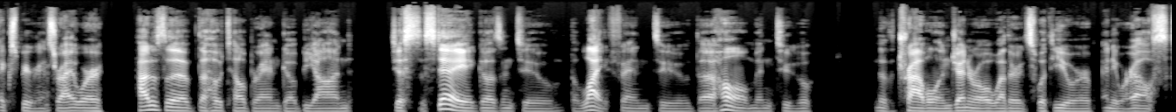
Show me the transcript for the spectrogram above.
experience, right? Where how does the the hotel brand go beyond just the stay? It goes into the life and to the home and to the, travel in general, whether it's with you or anywhere else.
